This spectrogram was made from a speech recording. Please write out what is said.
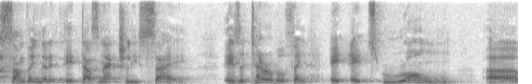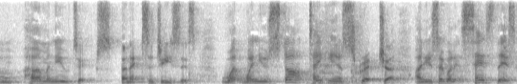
something that it, it, doesn't actually say is a terrible thing. It, it's wrong um, hermeneutics and exegesis. When, when you start taking a scripture and you say, well, it says this,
